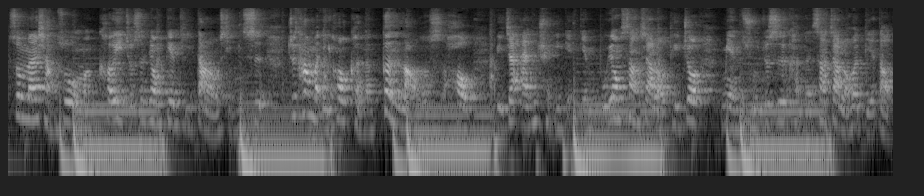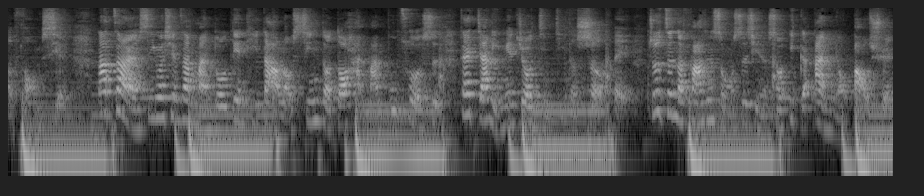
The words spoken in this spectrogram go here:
所以我们在想说，我们可以就是用电梯大楼形式，就他们以后可能更老的时候比较安全一点点，不用上下楼梯，就免除就是可能上下楼会跌倒的风险。那再来是因为现在蛮多电梯大楼新的都还蛮不错的是，在家里面就有紧急的设备。就是真的发生什么事情的时候，一个按钮保全，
